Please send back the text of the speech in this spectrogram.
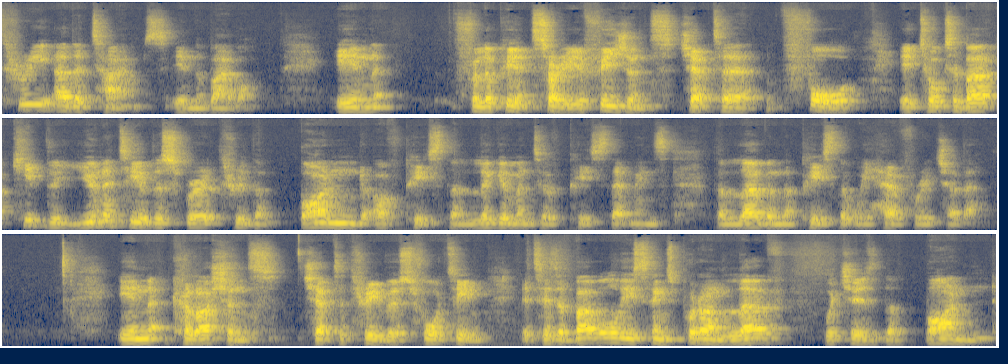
three other times in the Bible. In Philippians, sorry, Ephesians chapter 4, it talks about keep the unity of the Spirit through the bond of peace, the ligament of peace. That means the love and the peace that we have for each other. In Colossians chapter 3, verse 14, it says, Above all these things, put on love, which is the bond,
